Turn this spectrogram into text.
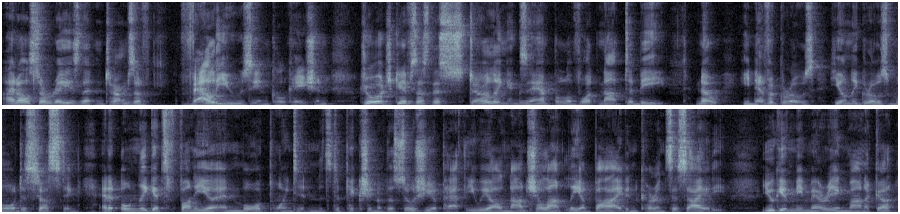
I'd also raise that in terms of values inculcation, George gives us this sterling example of what not to be. No, he never grows, he only grows more disgusting, and it only gets funnier and more pointed in its depiction of the sociopathy we all nonchalantly abide in current society. You give me marrying Monica,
